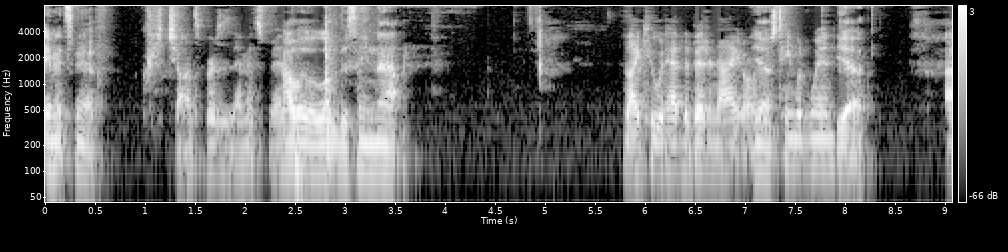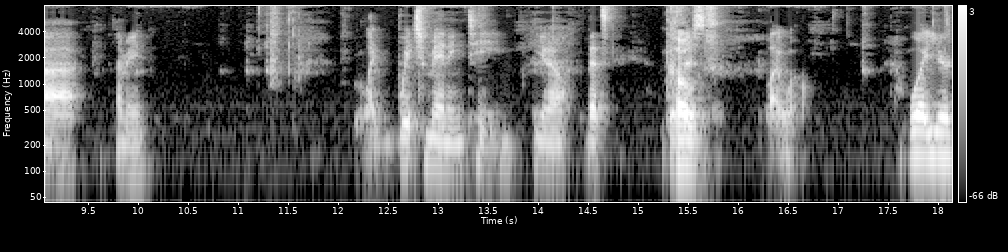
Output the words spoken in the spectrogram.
Emmitt Smith. Chris Johnson versus Emmitt Smith. I would have loved to see that. like who would have the better night or Yeah. whose team would win? Yeah, Uh, I mean, like which Manning team? You know, that's there's- Like what? What year?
